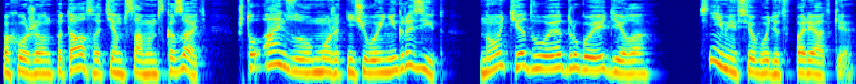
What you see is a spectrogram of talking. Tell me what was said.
Похоже, он пытался тем самым сказать – что Айнзу, может, ничего и не грозит, но те двое – другое дело. С ними все будет в порядке.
